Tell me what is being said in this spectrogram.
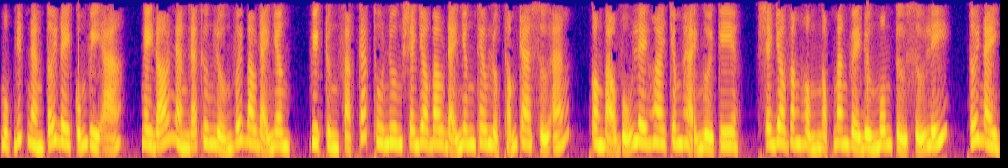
mục đích nàng tới đây cũng vì ả, ngày đó nàng đã thương lượng với bao đại nhân, việc trừng phạt các thu nương sẽ do bao đại nhân theo luật thẩm tra xử án, còn bạo vũ Lê Hoa châm hại người kia sẽ do Văn Hồng Ngọc mang về đường môn tự xử lý, tới nay,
